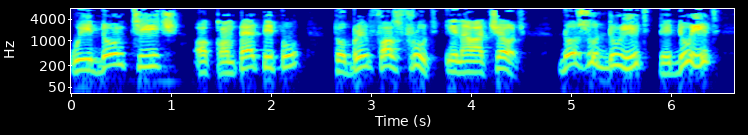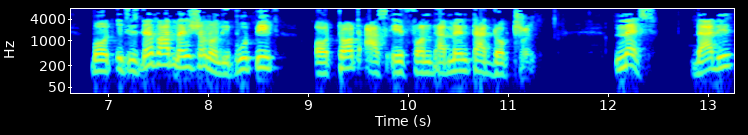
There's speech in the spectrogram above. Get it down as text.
We don't teach or compel people to bring first fruit in our church. Those who do it, they do it, but it is never mentioned on the pulpit or taught as a fundamental doctrine. Next, Daddy,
